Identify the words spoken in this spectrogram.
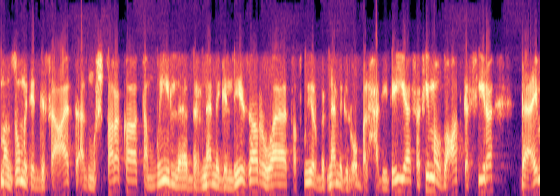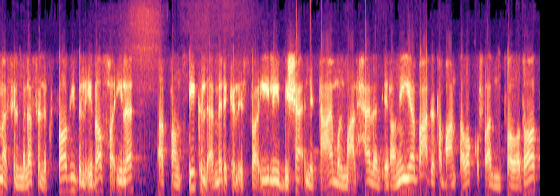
منظومة الدفاعات المشتركة تمويل برنامج الليزر وتطوير برنامج القبة الحديدية. ففي موضوعات كثيرة داعمة في الملف الاقتصادي بالإضافة إلى التنسيق الأمريكي الإسرائيلي بشأن التعامل مع الحالة الإيرانية بعد طبعا توقف المفاوضات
